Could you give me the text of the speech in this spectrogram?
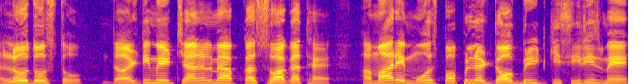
हेलो दोस्तों, द अल्टीमेट चैनल में आपका स्वागत है। हमारे मोस्ट पॉपुलर डॉग ब्रीड की सीरीज़ में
